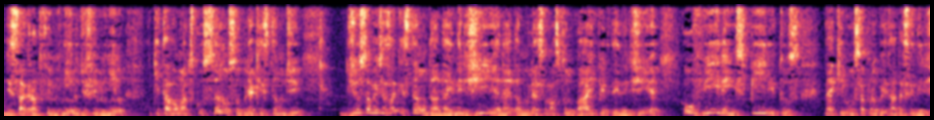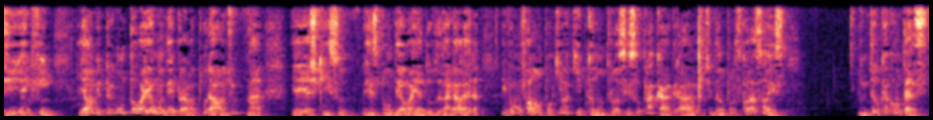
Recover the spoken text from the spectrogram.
de sagrado feminino, de feminino, e que estava uma discussão sobre a questão de justamente essa questão da, da, energia, né, da mulher se masturbar e perder energia, ouvirem espíritos né, que vão se aproveitar dessa energia, enfim. E ela me perguntou, aí eu mandei para ela por áudio, né, e aí acho que isso respondeu aí a dúvida da galera, e vamos falar um pouquinho aqui, porque eu não trouxe isso para cá, gratidão pelos corações. Então o que acontece?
